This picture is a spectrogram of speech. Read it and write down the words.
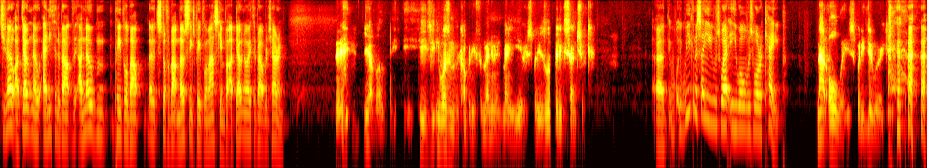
you know, I don't know anything about. The, I know people about uh, stuff about most of these people I'm asking, but I don't know anything about Rich Herring. yeah, well, he, he wasn't in the company for many many years, but he was a little bit eccentric. Uh, were you going to say he was where he always wore a cape? Not always, but he did wear a cape.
